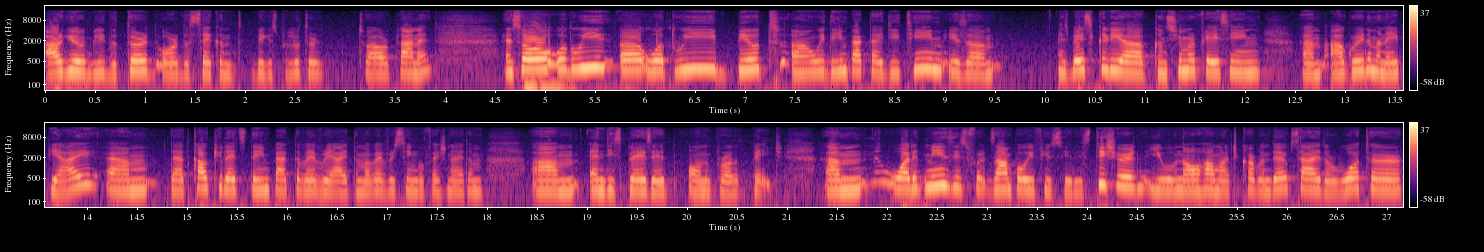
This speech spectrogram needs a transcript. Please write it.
arguably the third or the second biggest polluter to our planet. And so what we uh, what we built uh, with the Impact ID team is um, is basically a consumer-facing um, algorithm, an API um, that calculates the impact of every item, of every single fashion item, um, and displays it on a product page. Um, what it means is, for example, if you see this T-shirt, you will know how much carbon dioxide or water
